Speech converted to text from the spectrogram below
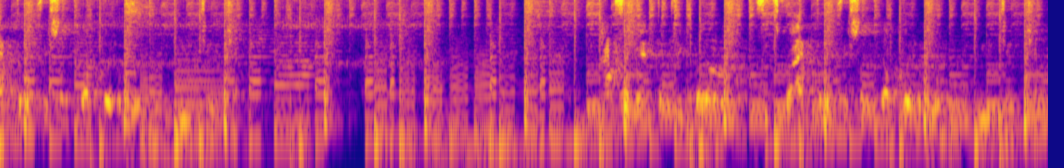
subscribe to the official Doctor Who YouTube channel. Don't forget to click below to subscribe to the official Doctor Who YouTube channel.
